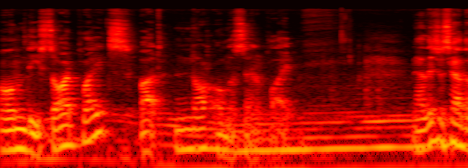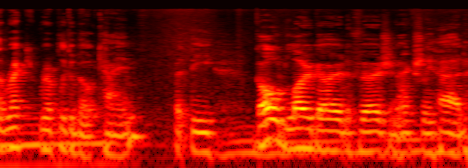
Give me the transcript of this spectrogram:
on the side plates, but not on the center plate. Now this is how the replica belt came, but the gold logoed version actually had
